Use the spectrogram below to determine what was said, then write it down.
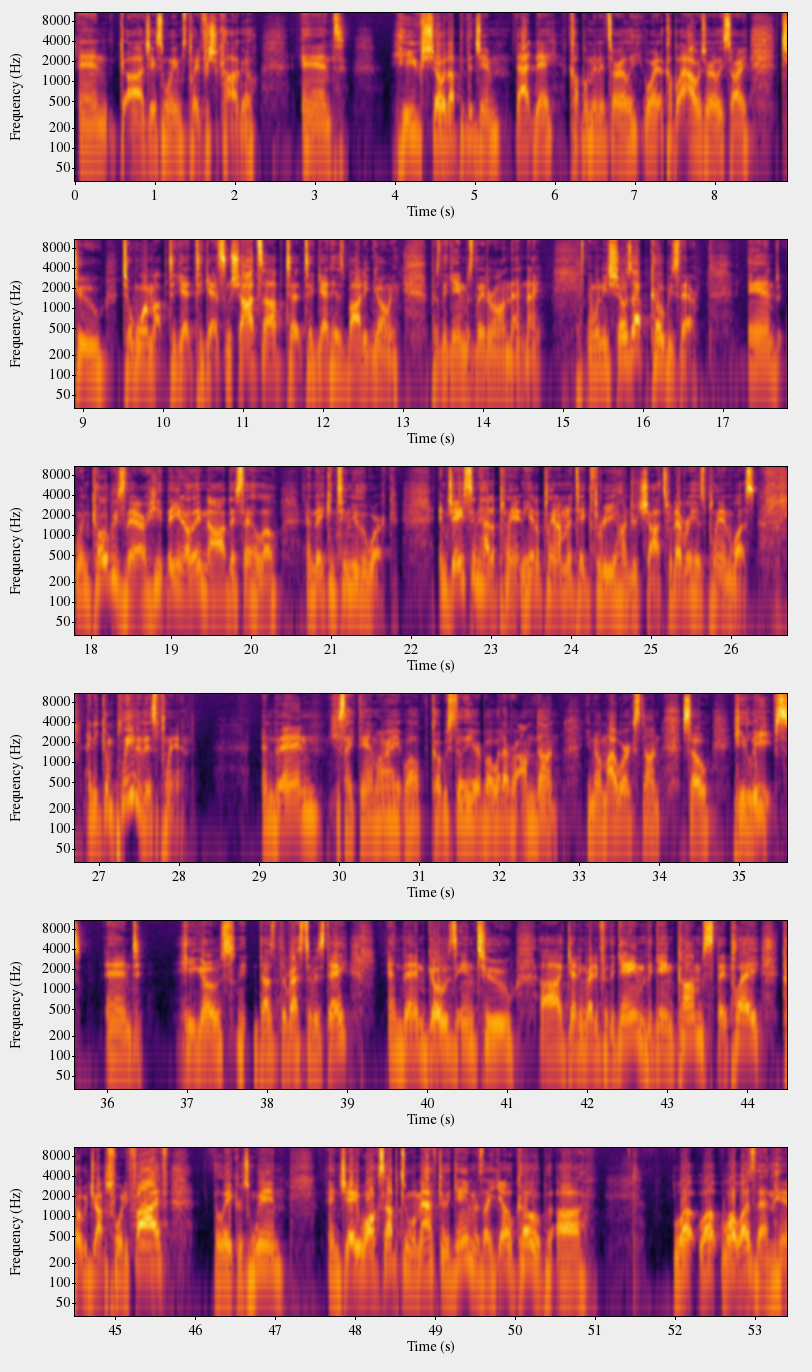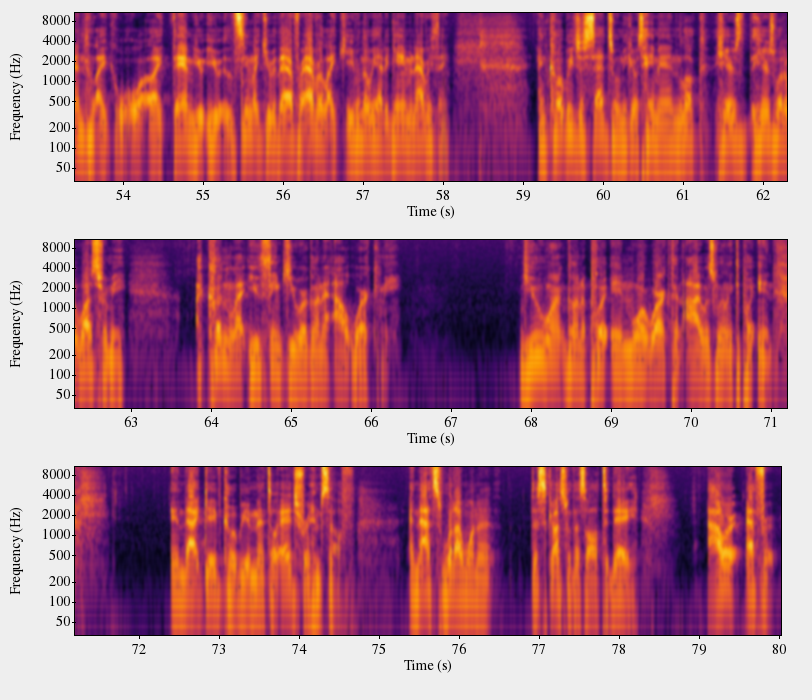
and uh, Jason Williams played for Chicago, and he showed up at the gym that day a couple minutes early or a couple hours early sorry to to warm up to get to get some shots up to, to get his body going because the game was later on that night and when he shows up kobe's there and when Kobe's there, he, they, you know, they nod, they say hello, and they continue the work. And Jason had a plan. He had a plan. I'm going to take 300 shots, whatever his plan was, and he completed his plan. And then he's like, damn, all right, well, Kobe's still here, but whatever, I'm done. You know, my work's done. So he leaves and he goes, does the rest of his day, and then goes into uh, getting ready for the game. The game comes, they play. Kobe drops 45, the Lakers win. And Jay walks up to him after the game and is like, yo, Kobe, uh, what what what was that man like wh- like damn you you it seemed like you were there forever like even though we had a game and everything and Kobe just said to him, he goes, "Hey man, look, here's here's what it was for me. I couldn't let you think you were going to outwork me. You weren't going to put in more work than I was willing to put in." And that gave Kobe a mental edge for himself. And that's what I want to discuss with us all today. Our effort,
